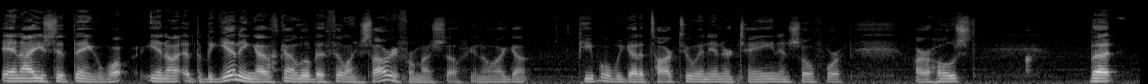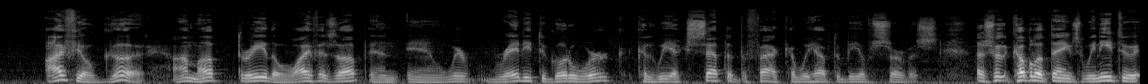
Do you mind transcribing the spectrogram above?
And I used to think, well, you know, at the beginning, I was kind of a little bit feeling sorry for myself. You know, I got people we got to talk to and entertain and so forth, our host. But I feel good. I'm up three, the wife is up, and, and we're ready to go to work because we accepted the fact that we have to be of service. That's a couple of things. We need to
